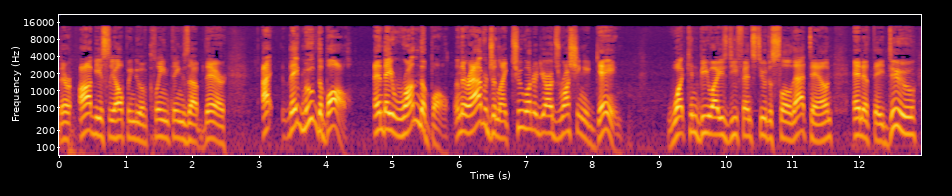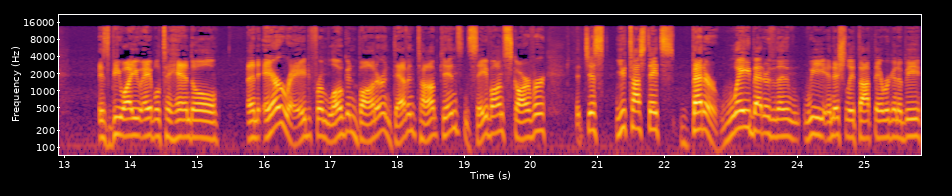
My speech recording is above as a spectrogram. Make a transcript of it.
They're obviously hoping to have cleaned things up there. I, they've moved the ball and they run the ball, and they're averaging like 200 yards rushing a game. What can BYU's defense do to slow that down? And if they do, is BYU able to handle an air raid from Logan Bonner and Deven Thompkins and Savon Scarver? It just Utah State's better, way better than we initially thought they were going to be.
